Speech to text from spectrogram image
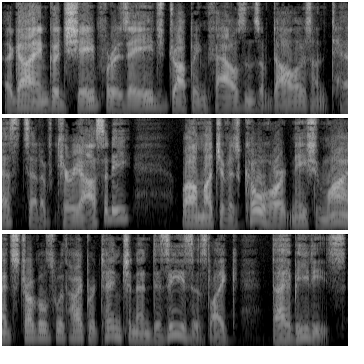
A guy in good shape for his age dropping thousands of dollars on tests out of curiosity? While much of his cohort nationwide struggles with hypertension and diseases like diabetes.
